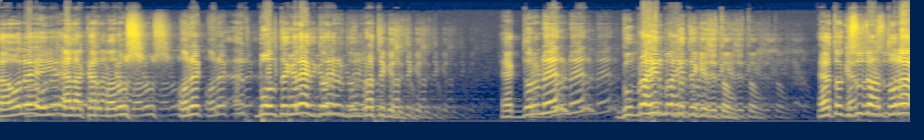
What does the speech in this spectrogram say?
তাহলে এই এলাকার মানুষ অনেক বলতে গেলে এক ধরনের গুমরা থেকে যেত। এক ধরনের গুমরাহির মধ্যে থেকে যেত। এত কিছু জানতো না।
